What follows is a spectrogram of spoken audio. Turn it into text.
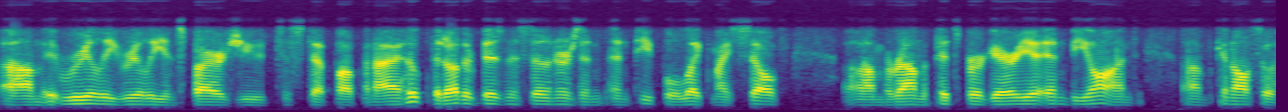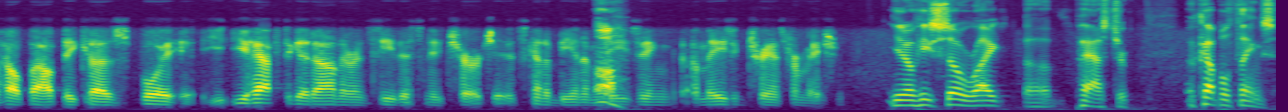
Um, it really, really inspires you to step up. And I hope that other business owners and, and people like myself um, around the Pittsburgh area and beyond um, can also help out because, boy, you have to go down there and see this new church. It's going to be an amazing, oh. amazing transformation. You know, he's so right, uh, Pastor. A couple things.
